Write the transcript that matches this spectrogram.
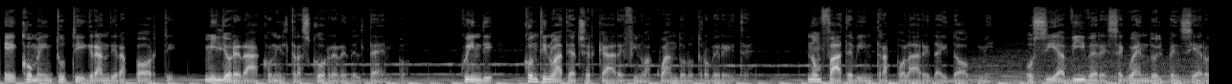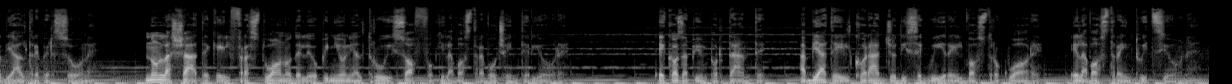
e, come in tutti i grandi rapporti, migliorerà con il trascorrere del tempo. Quindi continuate a cercare fino a quando lo troverete. Non fatevi intrappolare dai dogmi, ossia vivere seguendo il pensiero di altre persone. Non lasciate che il frastuono delle opinioni altrui soffochi la vostra voce interiore. E cosa più importante, abbiate il coraggio di seguire il vostro cuore e la vostra intuizione.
